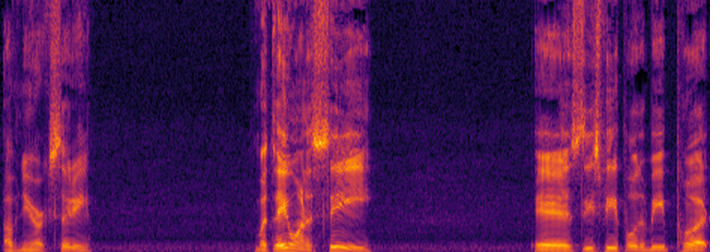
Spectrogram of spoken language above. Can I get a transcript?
of New York City. What they want to see is these people to be put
